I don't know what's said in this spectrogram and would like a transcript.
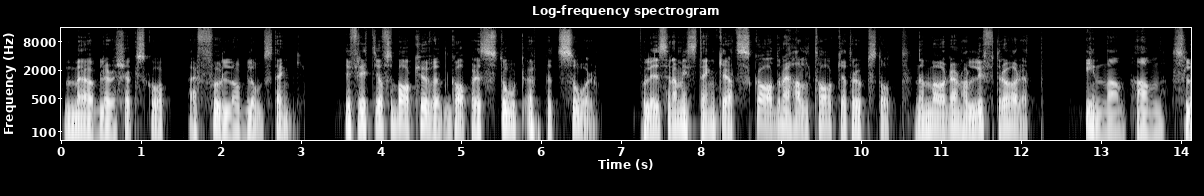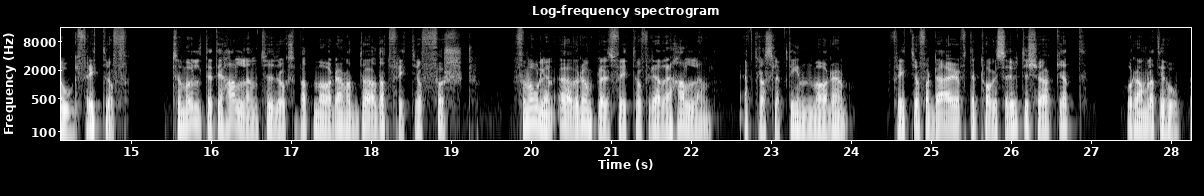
möbler och köksskåp är fulla av blodstänk. I Fritjofs bakhuvud gapar ett stort öppet sår. Poliserna misstänker att skadorna i halltaket har uppstått när mördaren har lyft röret innan han slog Fritjof. Tumultet i hallen tyder också på att mördaren har dödat Fritjof först. Förmodligen överrumplades Fritjof redan i hallen efter att ha släppt in mördaren. Fritjof har därefter tagit sig ut i köket och ramlat ihop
